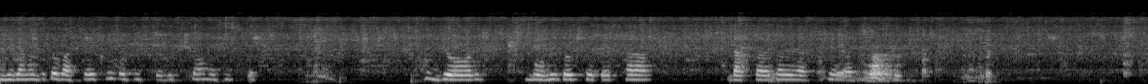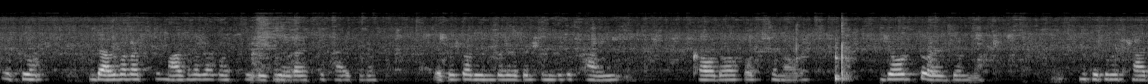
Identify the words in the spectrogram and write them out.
এদিকে আমার দুটো বাচ্চাই খুব অসুস্থ, ভীষণ অসুস্থ। জ্বর, বমি করছে পেট খারাপ। ডাক্তারের কাছে যাচ্ছে একটু ডাল বানাচ্ছি, মাছ ভাজা করছি, দেখি ওরা একটু খায় কিনা। এত তো দিন ধরে ওদের কোনো কিছু খাইনি খাওয়া দাওয়া করছে না ওরা। জ্বর তো এর জন্য। তো তুমি স্বাদ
